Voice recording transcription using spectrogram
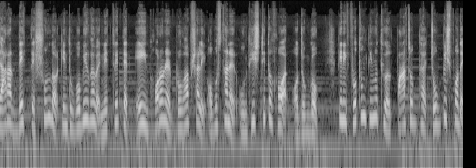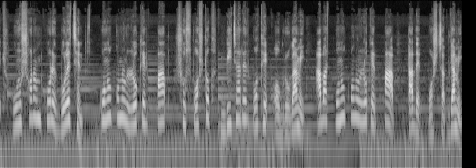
যারা দেখতে সুন্দর কিন্তু গভীরভাবে নেতৃত্বের এই ধরনের প্রভাবশালী অবস্থানের অধিষ্ঠিত হওয়ার অযোগ্য। তিনি প্রথম তিমুথিও পাঁচ অধ্যায় চব্বিশ পদে অনুসরণ করে বলেছেন কোনো কোনো লোকের পাপ সুস্পষ্ট বিচারের পথে অগ্রগামী, আবার কোনো কোনো লোকের পাপ তাদের পশ্চাৎগামী।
